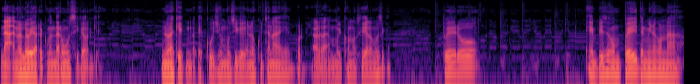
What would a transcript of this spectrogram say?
nada, no le voy a recomendar música porque no es que escuche música que no escucha nadie, porque la verdad es muy conocida la música. Pero empieza con P y termina con A.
